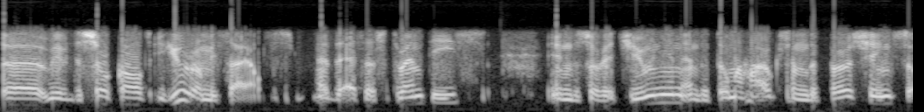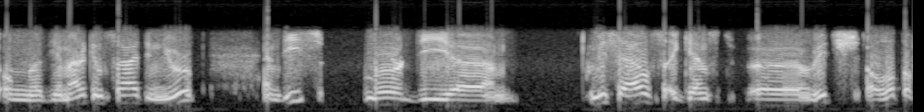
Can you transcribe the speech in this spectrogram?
uh, with the so-called Euro missiles, the SS-20s in the Soviet Union and the Tomahawks and the Pershings on the American side in Europe, and these were the um, missiles against uh, which a lot of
